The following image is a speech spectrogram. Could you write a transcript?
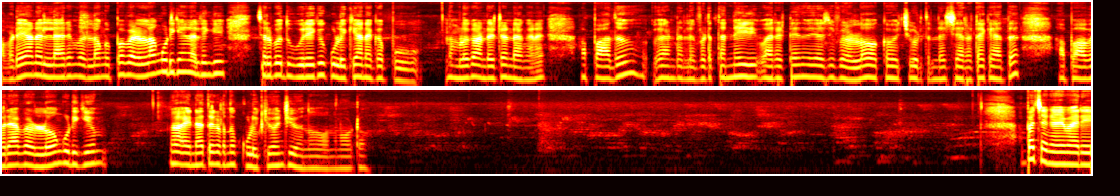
അവിടെയാണ് എല്ലാവരും വെള്ളം ഇപ്പോൾ വെള്ളം കുടിക്കാൻ അല്ലെങ്കിൽ ചിലപ്പോൾ ദൂരേക്ക് കുളിക്കാനൊക്കെ പോകും. നമ്മൾ കണ്ടിട്ടുണ്ട് അങ്ങനെ. അപ്പോൾ അത് വേണ്ടല്ലോ. ഇവിടെ തന്നെ വരട്ടെ എന്ന് വിചാരിച്ച് വെള്ളമൊക്കെ വെച്ച് കൊടുത്തിട്ടുണ്ട് ചിരട്ടയ്ക്കകത്ത് അപ്പോൾ അവർ ആ വെള്ളവും കുടിക്കും അതിനകത്ത് കിടന്ന് കുളിക്കുകയും ചെയ്യുമെന്ന് തോന്നുന്നു കേട്ടോ. അപ്പോൾ ചങ്ങായിമാരെ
